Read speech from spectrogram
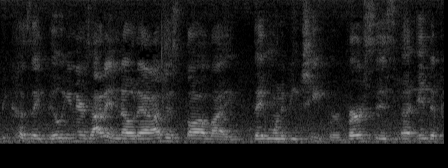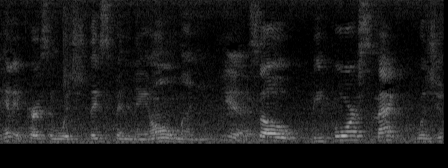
because they billionaires. I didn't know that. I just thought like they want to be cheaper versus an independent person, which they spend their own money. Yeah. So before Smack, was you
